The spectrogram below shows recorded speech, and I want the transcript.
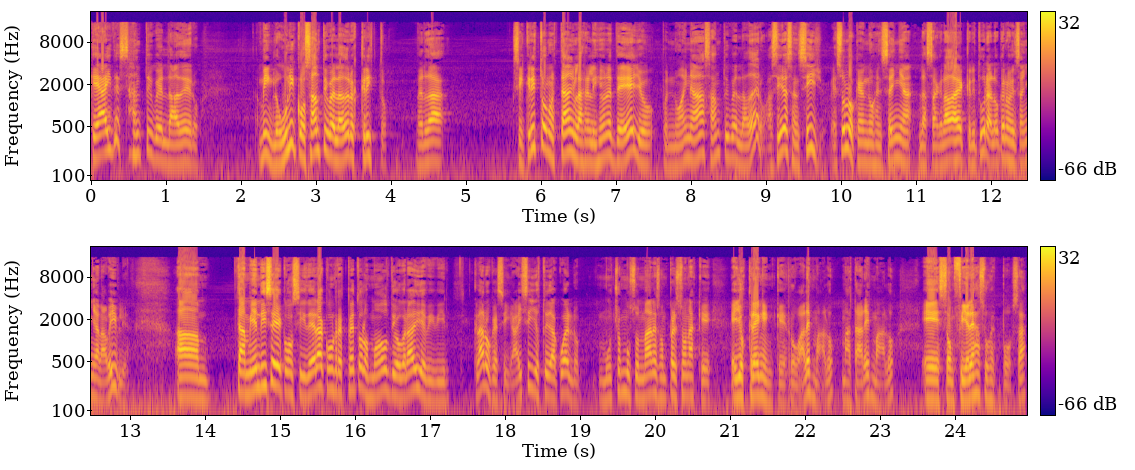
qué hay de santo y verdadero? A mí, lo único santo y verdadero es Cristo, ¿verdad? Si Cristo no está en las religiones de ellos, pues no hay nada santo y verdadero. Así de sencillo. Eso es lo que nos enseña la Sagrada Escritura, es lo que nos enseña la Biblia. también dice que considera con respeto los modos de obrar y de vivir. Claro que sí, ahí sí yo estoy de acuerdo. Muchos musulmanes son personas que ellos creen que robar es malo, matar es malo, eh, son fieles a sus esposas,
